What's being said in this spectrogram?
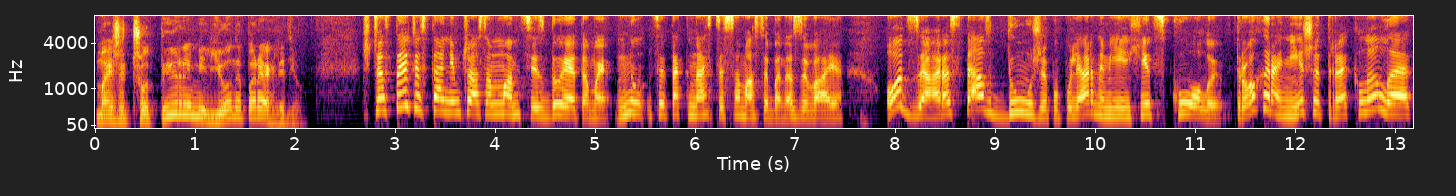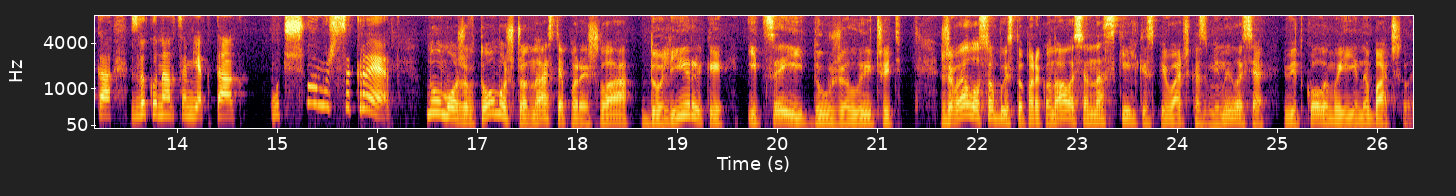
майже 4 мільйони переглядів. Щастить останнім часом мамці з дуетами. Ну, це так Настя сама себе називає. От зараз став дуже популярним її хіт з колою. Трохи раніше трек лелека з виконавцем як так. У чому ж секрет? Ну, може, в тому, що Настя перейшла до лірики, і це їй дуже личить. Живел особисто переконалася, наскільки співачка змінилася, відколи ми її не бачили.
